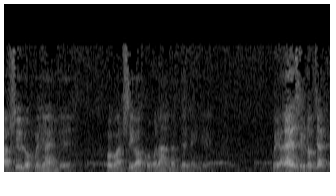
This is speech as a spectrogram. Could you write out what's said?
आप शिवलोक में जाएँगे। भगवान शिव आपको बड़ा आनंद दे देंगे। कोई आया है शिवलोक जाके?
